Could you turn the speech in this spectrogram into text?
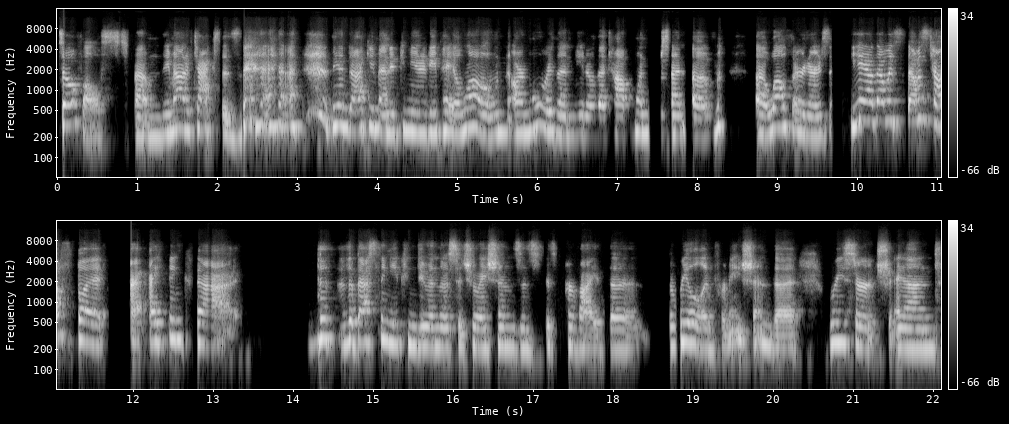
so false. Um, the amount of taxes that the undocumented community pay alone are more than you know the top one percent of uh, wealth earners. Yeah, that was that was tough, but I, I think that the the best thing you can do in those situations is is provide the the real information, the research and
